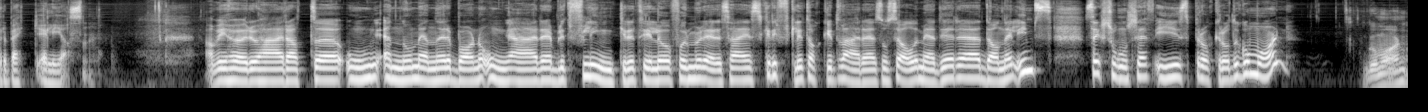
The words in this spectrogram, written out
Ørbekk Eliassen. Ja, Vi hører jo her at uh, Ung.no mener barn og unge er blitt flinkere til å formulere seg skriftlig takket være sosiale medier. Eh, Daniel Ims, seksjonssjef i Språkrådet, god morgen. God morgen.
